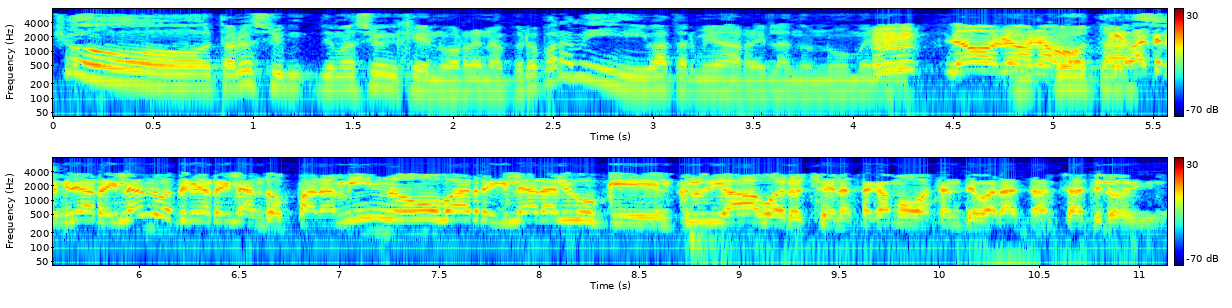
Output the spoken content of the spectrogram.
Yo tal vez soy demasiado ingenuo, Rena, pero para mí va a terminar arreglando un número. Mm, No, no, no. cuotas. Que va a terminar arreglando, va a terminar arreglando. Para mí no va a arreglar algo que el club diga, ah, bueno, che, la sacamos bastante barata, ya te lo digo.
